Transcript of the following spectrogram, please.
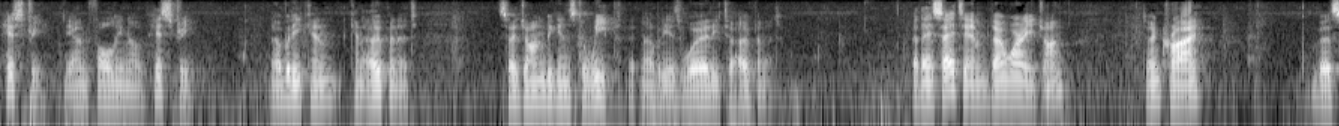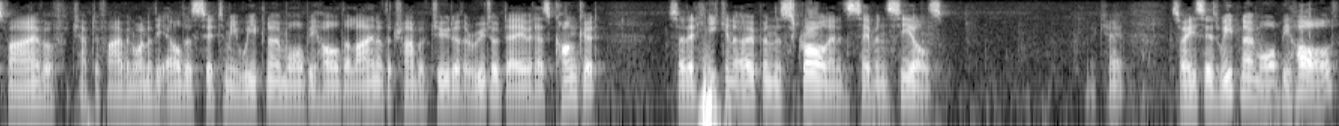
history, the unfolding of history. Nobody can, can open it. So John begins to weep that nobody is worthy to open it. But they say to him, Don't worry, John. Don't cry. Verse 5 of chapter 5 And one of the elders said to me, Weep no more. Behold, the lion of the tribe of Judah, the root of David, has conquered, so that he can open the scroll and its seven seals. Okay. So he says, Weep no more. Behold,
